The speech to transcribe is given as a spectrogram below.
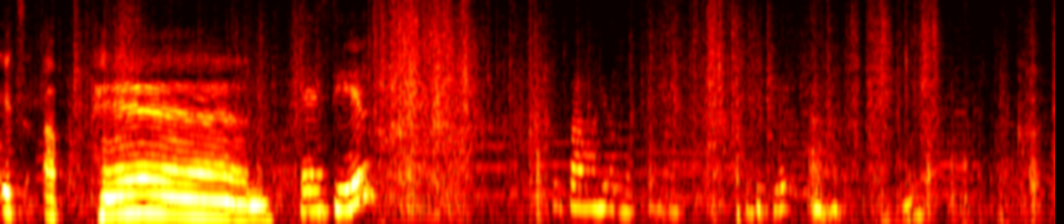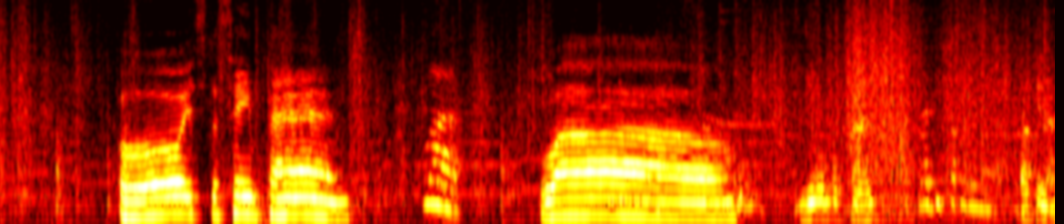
it's a pen. Pencil. Ito parang hirap mo. Dikit. Oh, it's the same pen. What? Wow. Hindi mo buksan. Pwede pa kayo. Pati na.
